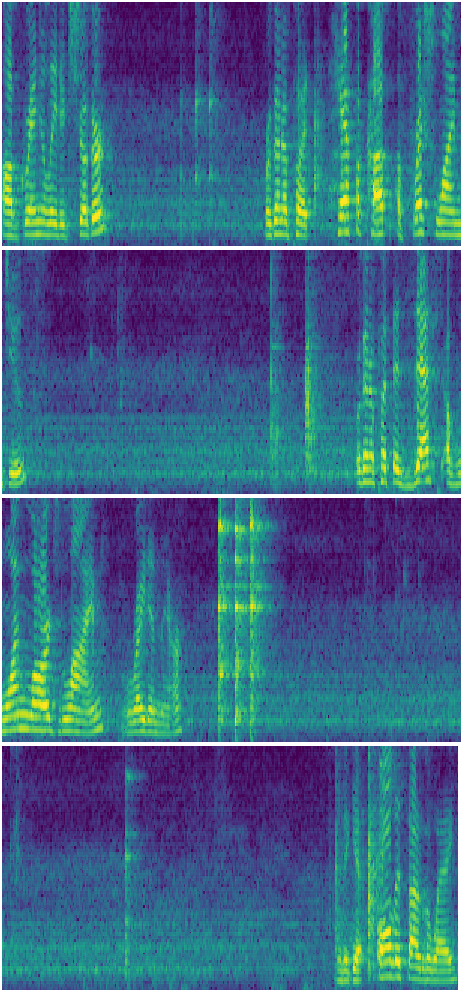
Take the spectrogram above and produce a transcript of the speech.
of granulated sugar. We're going to put half a cup of fresh lime juice. We're going to put the zest of one large lime right in there. I'm going to get all this out of the way.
